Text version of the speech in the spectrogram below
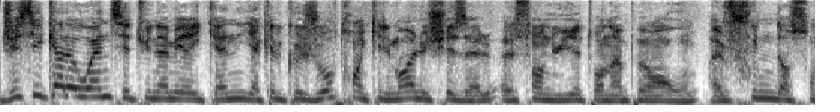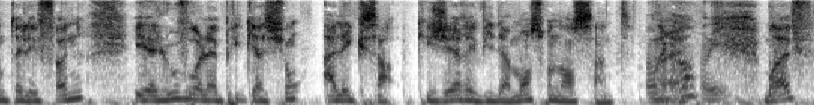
Jessica Lowen, c'est une américaine. Il y a quelques jours, tranquillement, elle est chez elle. Elle s'ennuie, elle tourne un peu en rond. Elle fouine dans son téléphone et elle ouvre l'application Alexa, qui gère évidemment son enceinte. Oui. Bref,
